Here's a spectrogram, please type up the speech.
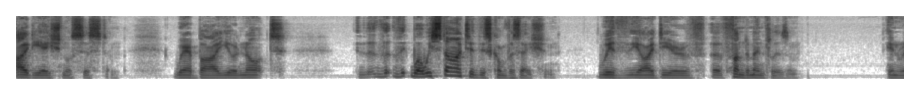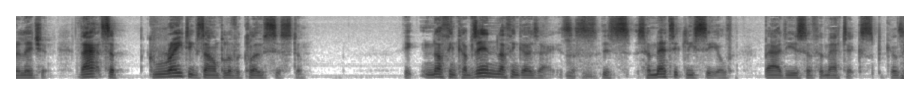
ideational system whereby you're not, th th well, we started this conversation with the idea of, of fundamentalism in religion. That's a great example of a closed system. It, nothing comes in, nothing goes out. It's, mm-hmm. it's hermetically sealed. Bad use of hermetics because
